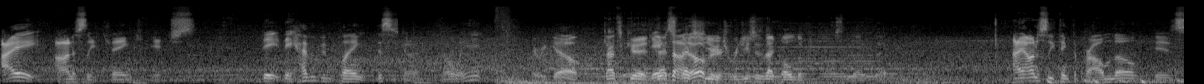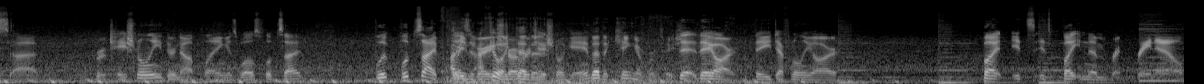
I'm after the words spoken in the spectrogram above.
I honestly think it's they, they haven't been playing. This is going to go in. There we go. That's good. Game's that's not that's over. huge. Reduces that goal difference a little bit. I honestly think the problem, though, is uh, rotationally, they're not playing as well as Flipside. Flip, Flipside I plays mean, a I very feel like strong the- rotational game. They're the king of rotation. They, they are. They definitely are. But it's it's biting them right, right now.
